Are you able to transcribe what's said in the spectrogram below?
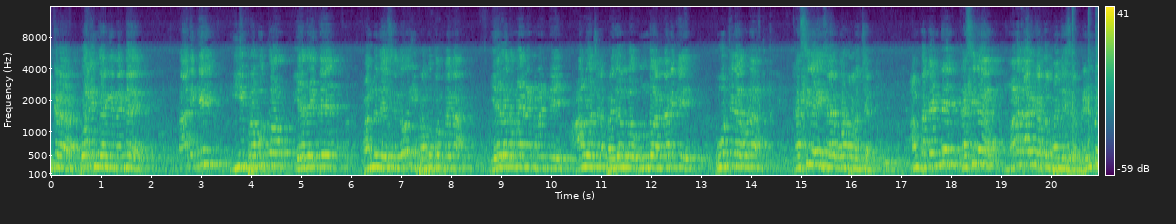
ఇక్కడ పోలింగ్ జరిగిందంటే దానికి ఈ ప్రభుత్వం ఏదైతే పనులు చేసిందో ఈ ప్రభుత్వం పైన ఏ రకమైనటువంటి ఆలోచన ప్రజల్లో ఉందో అనడానికి పూర్తిగా కూడా కసిగా ఈసారి ఓటర్లు వచ్చారు. అంతకంటే కసిగా మన కార్యకర్తలు పనిచేశారు. రెండు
